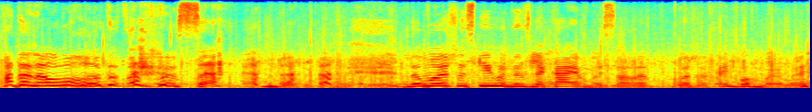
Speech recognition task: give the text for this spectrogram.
впаде на голову, то це вже все. Думаю, що снігу не злякаємось, але боже, хай Бог милує.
